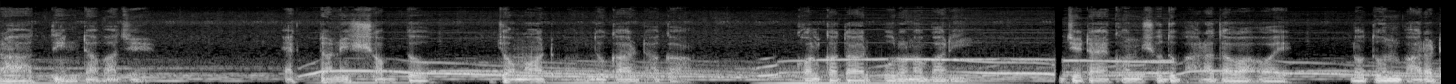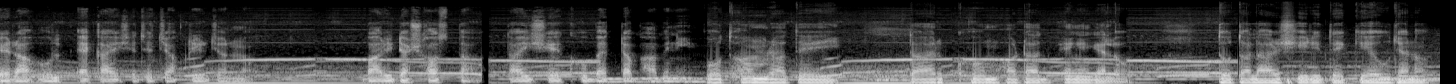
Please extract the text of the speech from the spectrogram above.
রাত তিনটা বাজে। একটা নিঃশব্দ জমাট অন্ধকার ঢাকা। কলকাতার পুরনো বাড়ি, যেটা এখন শুধু ভাড়া দেওয়া হয়। নতুন ভাড়াটে রাহুল একা এসেছে চাকরির জন্য। বাড়িটা সস্তা, তাই সে খুব একটা ভাবেনি। প্রথম রাতেই তার ঘুম হঠাৎ ভেঙে গেল। দোতলার সিঁড়িতে কেউ যেন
